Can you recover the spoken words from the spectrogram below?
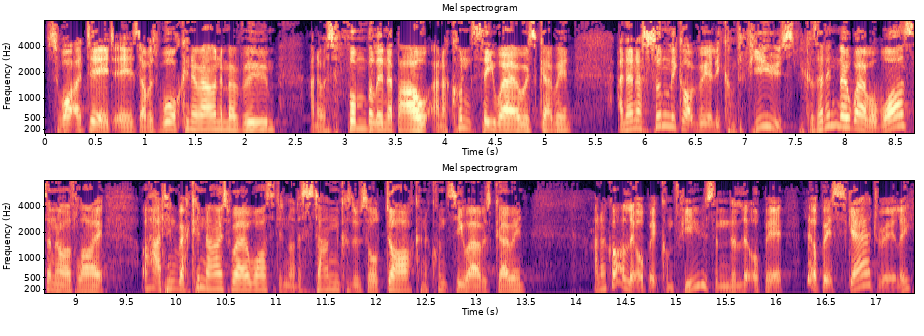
So what I did is I was walking around in my room and I was fumbling about and I couldn't see where I was going. And then I suddenly got really confused because I didn't know where I was and I was like, oh, I didn't recognize where I was. I didn't understand because it was all dark and I couldn't see where I was going. And I got a little bit confused and a little bit, a little bit scared really.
